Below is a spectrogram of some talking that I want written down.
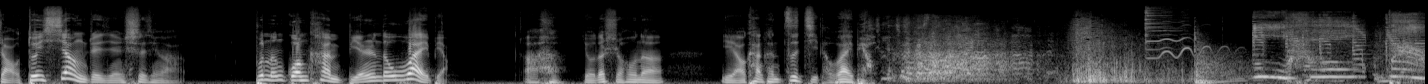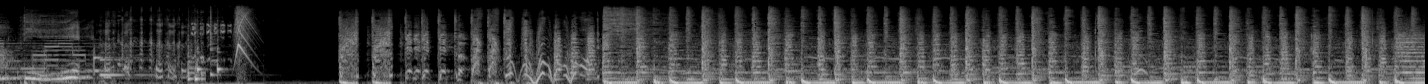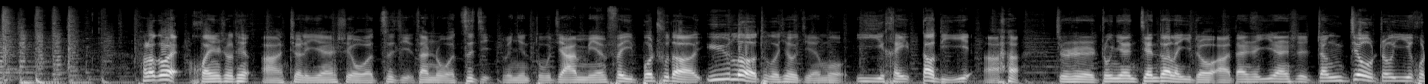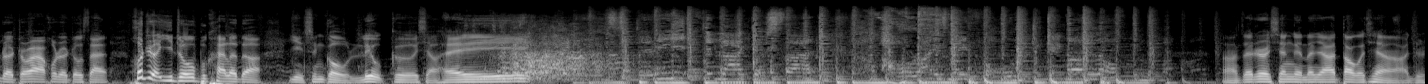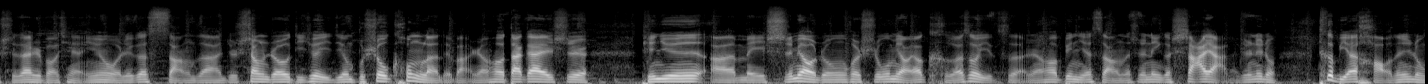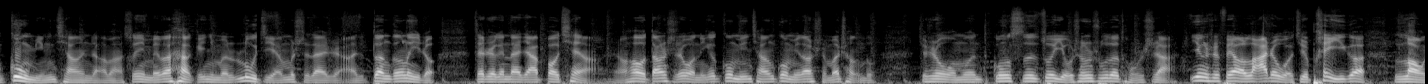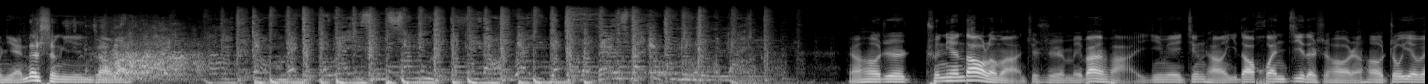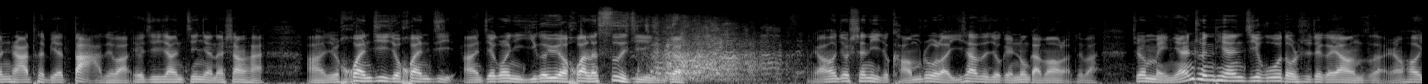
找对象这件事情啊，不能光看别人的外表啊，有的时候呢，也要看看自己的外表。Hello，各位，欢迎收听啊！这里依然是由我自己赞助我自己为您独家免费播出的娱乐脱口秀节目《一黑到底》啊，就是中间间断了一周啊，但是依然是拯救周一或者周二或者周三或者一周不快乐的隐身狗六哥小黑。啊，在这儿先给大家道个歉啊，就实在是抱歉，因为我这个嗓子啊，就上周的确已经不受控了，对吧？然后大概是平均啊每十秒钟或者十五秒要咳嗽一次，然后并且嗓子是那个沙哑的，就是那种特别好的那种共鸣腔，你知道吧？所以没办法给你们录节目，实在是啊，就断更了一周，在这儿跟大家抱歉啊。然后当时我那个共鸣腔共鸣到什么程度？就是我们公司做有声书的同事啊，硬是非要拉着我去配一个老年的声音，你知道吗？然后这春天到了嘛，就是没办法，因为经常一到换季的时候，然后昼夜温差特别大，对吧？尤其像今年的上海，啊，就换季就换季啊，结果你一个月换了四季，你这。然后就身体就扛不住了，一下子就给弄感冒了，对吧？就是每年春天几乎都是这个样子。然后，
